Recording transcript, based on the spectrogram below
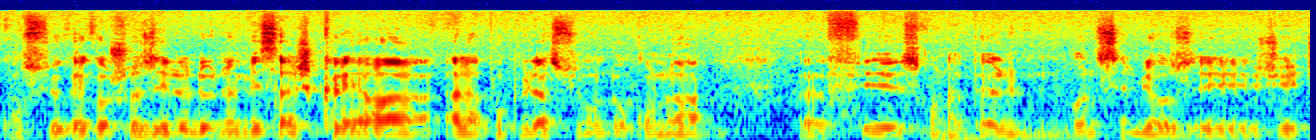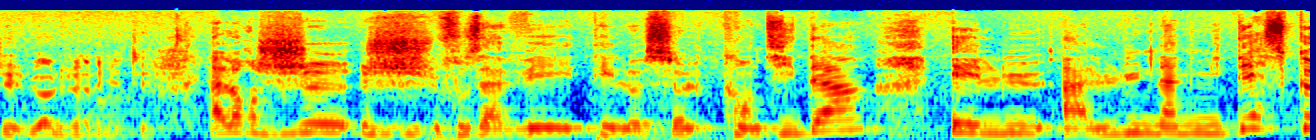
construire quelque chose et de donner un message clair à, à la population. Donc on a fait ce qu'on appelle une bonne symbiose et j'ai été élu à l'unanimité. Alors, je, vous avez été le seul candidat élu à l'unanimité. Est-ce que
